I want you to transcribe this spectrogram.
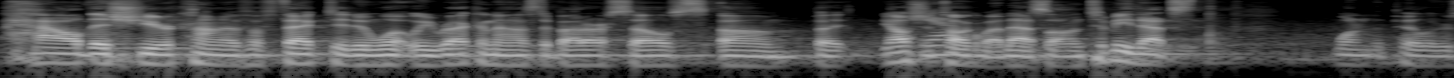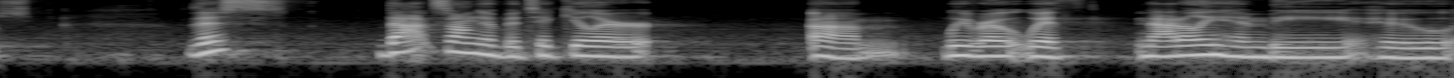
how this year kind of affected and what we recognized about ourselves. Um, but y'all should Yeah. talk about that song. To me, that's one of the pillars. This that song in particular, um, we wrote with Natalie Hemby, who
